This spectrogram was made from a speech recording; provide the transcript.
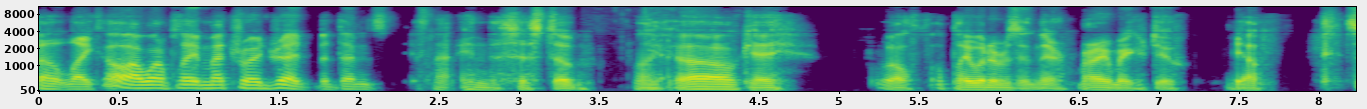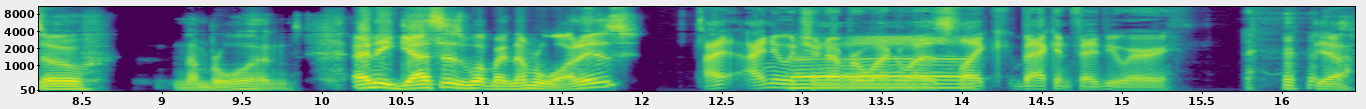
felt like oh I want to play Metroid Dread, but then it's, it's not in the system. Like oh okay, well I'll play whatever's in there. Mario Maker Two. Yeah. So number one. Any guesses what my number one is? I, I knew what your number one was Uh, like back in February. Yeah.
